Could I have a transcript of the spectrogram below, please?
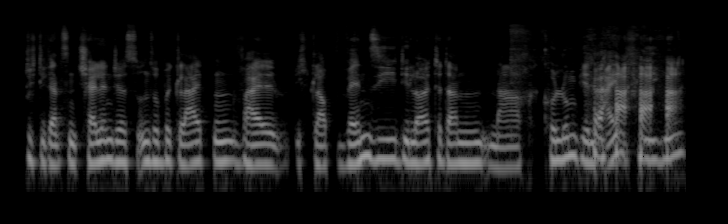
durch die ganzen Challenges und so begleiten, weil ich glaube, wenn sie die Leute dann nach Kolumbien einfliegen,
